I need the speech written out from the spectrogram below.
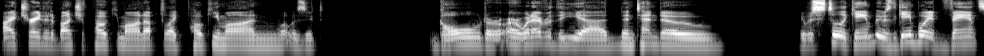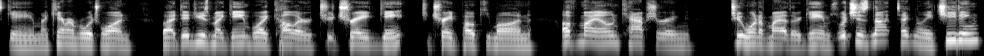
I traded a bunch of Pokemon up to like Pokemon, what was it? Gold or or whatever the uh Nintendo it was still a game, it was the Game Boy Advance game. I can't remember which one, but I did use my Game Boy Color to trade game to trade Pokemon of my own capturing to one of my other games, which is not technically cheating,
